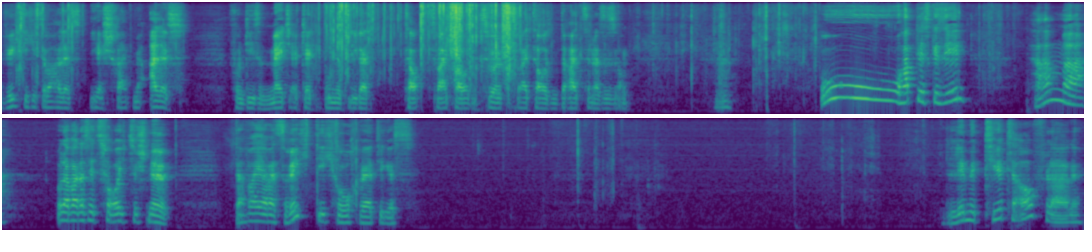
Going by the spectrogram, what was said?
Wichtig ist aber alles, ihr schreibt mir alles von diesem Match Attack Bundesliga 2012-2013er Saison. Hm. Uh, habt ihr es gesehen? Hammer. Oder war das jetzt für euch zu schnell? Da war ja was richtig Hochwertiges. Limitierte Auflage.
